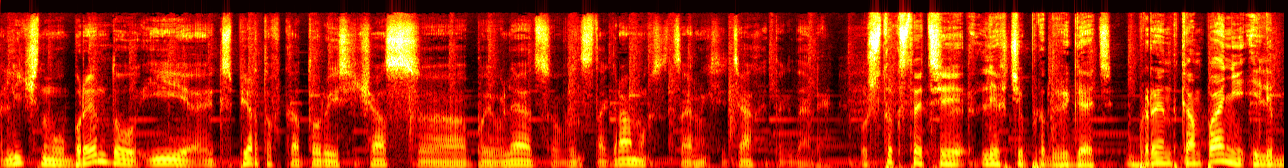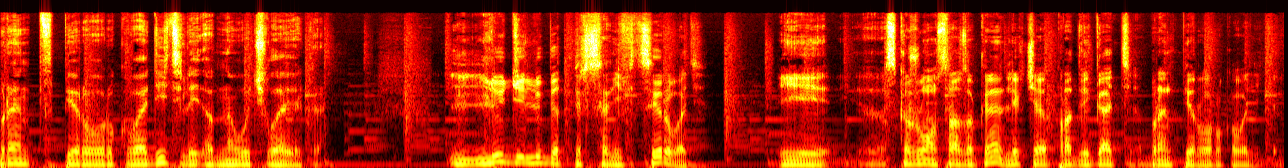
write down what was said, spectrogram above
личному бренду и экспертов, которые сейчас э, появляются в Инстаграмах, в социальных сетях и так далее. Что, кстати, легче продвигать? Бренд компании или бренд первого руководителя одного человека? Люди любят персонифицировать и э, скажу вам сразу откровенно, легче продвигать бренд первого руководителя.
